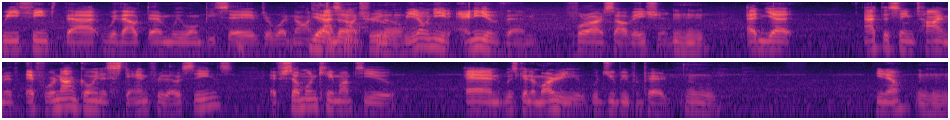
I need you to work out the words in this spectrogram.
we think that without them we won't be saved or whatnot Yeah, that's no, not true no. we don't need any of them for our salvation Mm-hmm. and yet at the same time if, if we're not going to stand for those things if someone came up to you and was going to martyr you would you be prepared Mm-hmm. you know Mm-hmm.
